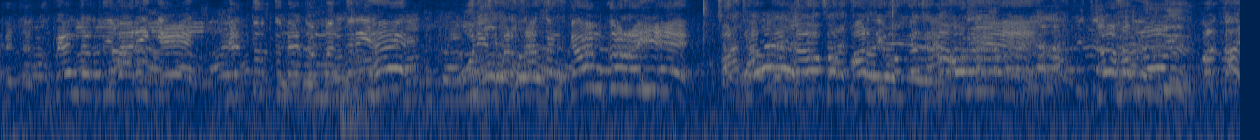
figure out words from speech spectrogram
उपेंद्र तिवारी के नेतृत्व में जो मंत्री है पुलिस प्रशासन काम कर रही है और छात्र नेताओं पर फर्जी मुकदमे हो रहे हैं। जो हम लोग हैं हैं।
